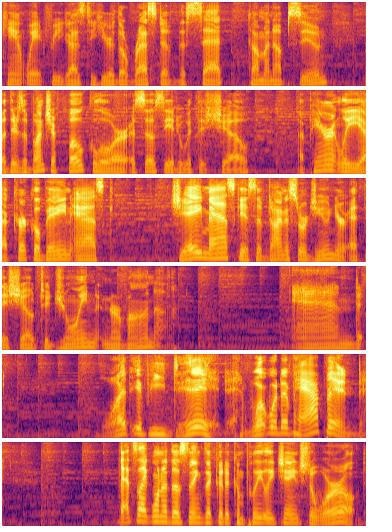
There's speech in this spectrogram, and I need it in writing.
Can't wait for you guys to hear the rest of the set coming up soon. But there's a bunch of folklore associated with this show. Apparently, uh, Kurt Cobain asked J Mascis of Dinosaur Jr. at this show to join Nirvana. And What if he did? What would have happened? That's like one of those things that could have completely changed the world.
